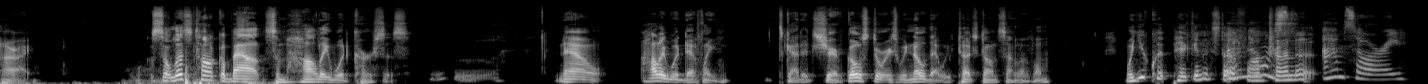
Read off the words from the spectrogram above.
All right. So let's talk about some Hollywood curses. Ooh. Now, Hollywood definitely it's got its share of ghost stories. We know that. We've touched on some of them. Will you quit picking and stuff while know, I'm trying to? I'm sorry.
